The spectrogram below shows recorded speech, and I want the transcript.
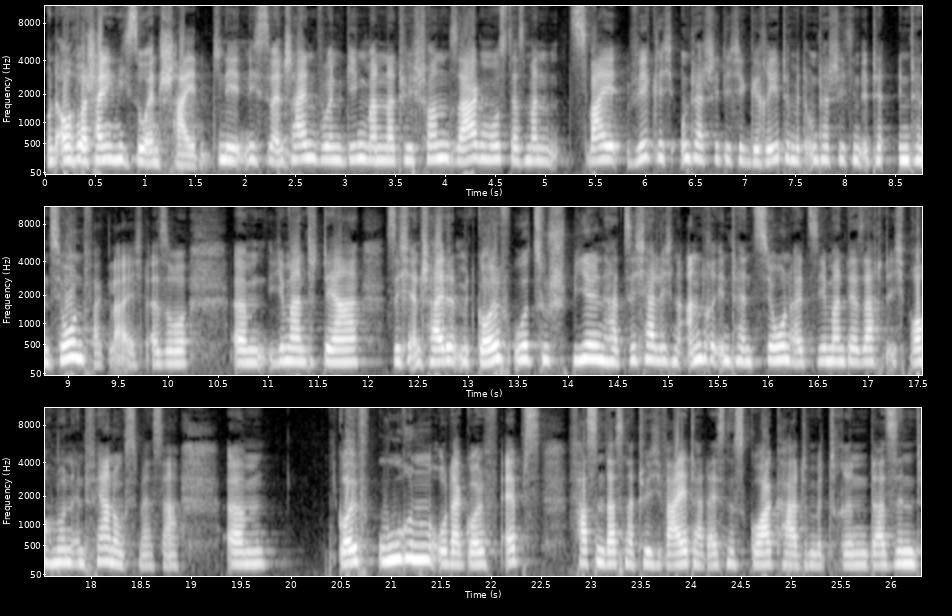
Und auch Wo, wahrscheinlich nicht so entscheidend. Nee, nicht so entscheidend, wohingegen man natürlich schon sagen muss, dass man zwei wirklich unterschiedliche Geräte mit unterschiedlichen Intentionen vergleicht. Also ähm, jemand, der sich entscheidet, mit Golfuhr zu spielen, hat sicherlich eine andere Intention als jemand, der sagt, ich brauche nur ein Entfernungsmesser. Ähm, Golfuhren oder Golf-Apps fassen das natürlich weiter. Da ist eine Scorekarte mit drin, da sind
